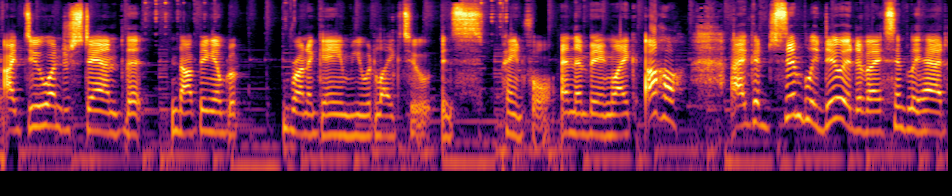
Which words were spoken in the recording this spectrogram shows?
i do understand that not being able to run a game you would like to is painful and then being like oh i could simply do it if i simply had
